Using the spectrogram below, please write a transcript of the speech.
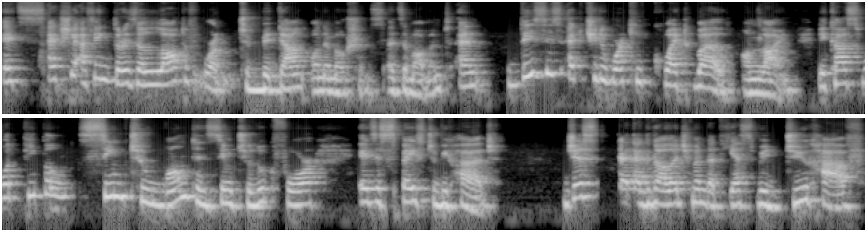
It's actually, I think there is a lot of work to be done on emotions at the moment. And this is actually working quite well online because what people seem to want and seem to look for is a space to be heard. Just that acknowledgement that yes, we do have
